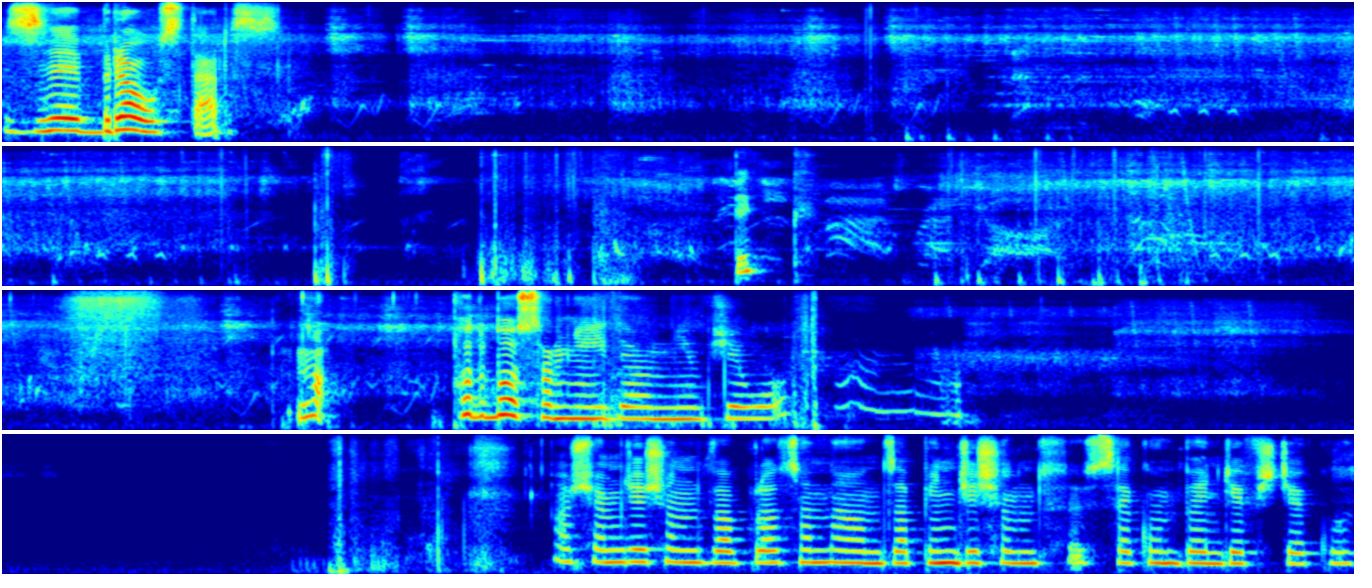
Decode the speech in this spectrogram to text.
Z Brawl Stars. No, pod bossa mnie idealnie wzięło. Osiemdziesiąt dwa procent, a on za pięćdziesiąt sekund będzie wściekły.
